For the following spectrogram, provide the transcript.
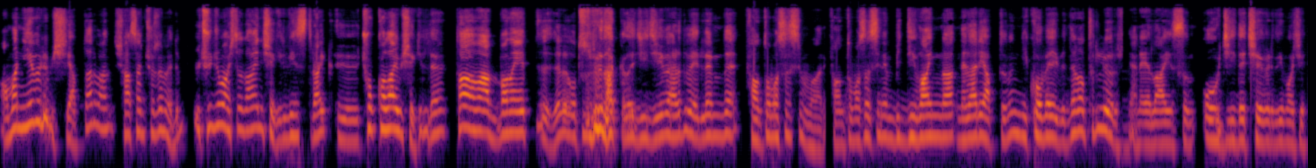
Ama niye böyle bir şey yaptılar ben şahsen çözemedim. Üçüncü maçta da aynı şekilde Win Strike e, çok kolay bir şekilde tamam abi bana yetti dedi ve 31 dakikada GG'yi verdi ve ellerinde Phantom Assassin var. Phantom Assassin'in bir Divine'la neler yaptığını Nico Baby'den hatırlıyoruz. Yani Alliance'ın OG'de çevirdiği maçı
